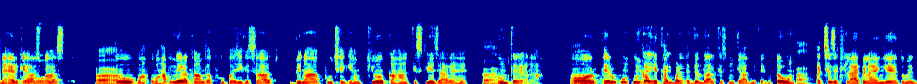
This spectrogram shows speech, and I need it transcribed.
नहर के आसपास। हाँ, हाँ, तो वहाँ वहाँ पे मेरा काम था फूफा जी के साथ बिना पूछे कि हम क्यों कहाँ किस लिए जा रहे हैं हाँ, घूमते रहना। हाँ, और फिर उन, उनका ये था कि बड़े दिलदार किस्म के आदमी थे तो हाँ, अच्छे से खिलाए पिलाएँगे तुम्हें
